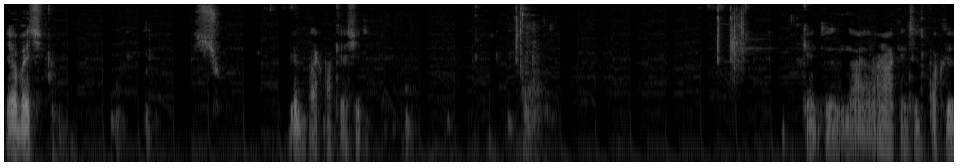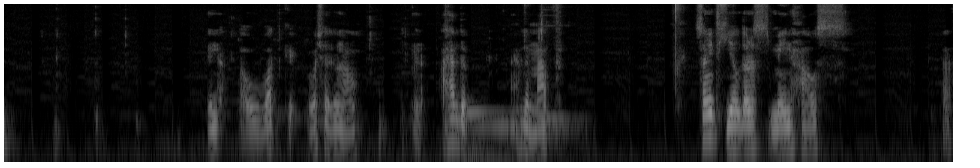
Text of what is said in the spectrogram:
Yo, bitch. Get the backpack, yeah, shit. Can't do no, no, no, I can't do the fuck, dude. And oh, what? What should I do now? I, I have the, I have the map. So I need to heal. There's main house. F.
